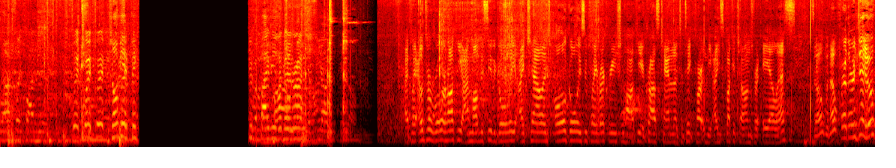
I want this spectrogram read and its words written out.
last like five years. Quick, quick, quick. Show me a picture. Five years Man ago. rush. I play outdoor roller hockey. I'm obviously the goalie. I challenge all goalies who play recreation hockey across Canada to take part in the Ice Bucket Challenge for ALS. So, without further ado,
